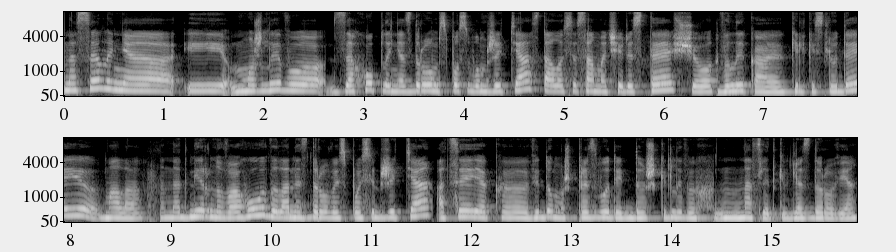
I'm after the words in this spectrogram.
населення, і можливо захоплення здоровим способом життя сталося саме через те, що велика кількість людей мала надмірну вагу, вела нездоровий спосіб життя. А це, як е, відомо ж, призводить до шкідливих наслідків для здоров'я.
